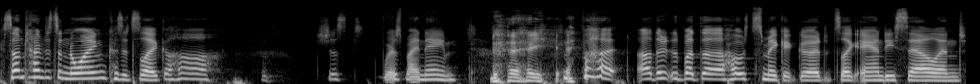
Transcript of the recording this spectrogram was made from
Sometimes it's annoying because it's like, uh huh, just where's my name? But other, but the hosts make it good. It's like Andy Sell and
